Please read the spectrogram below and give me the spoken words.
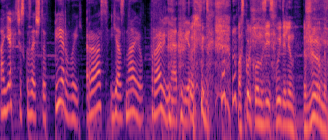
А я хочу сказать, что в первый раз я знаю правильный ответ. Поскольку он здесь выделен жирным.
